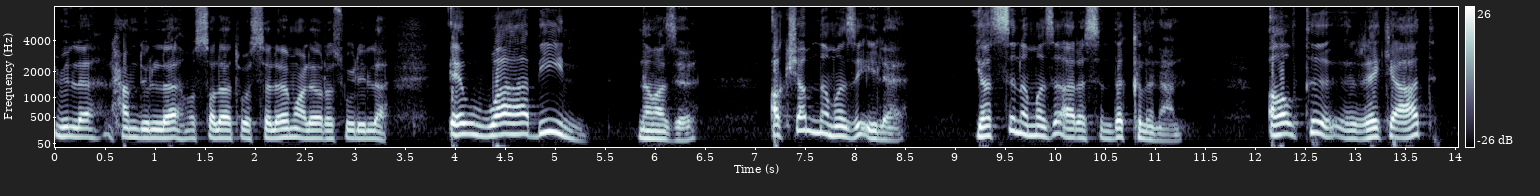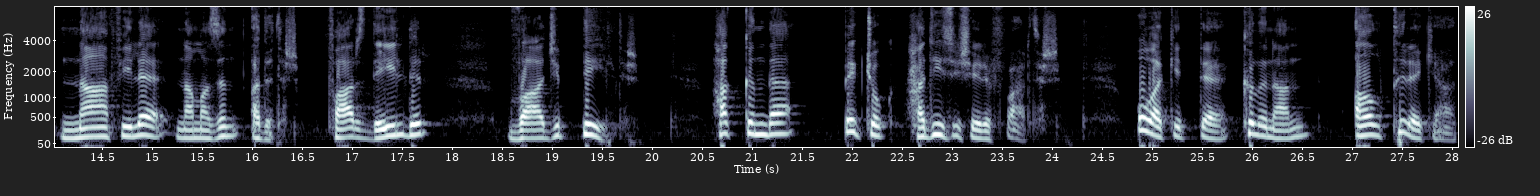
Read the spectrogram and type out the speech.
Bismillah, elhamdülillah, ve salatu ve selamu ala Resulillah. Evvabin namazı, akşam namazı ile yatsı namazı arasında kılınan altı rekat nafile namazın adıdır. Farz değildir, vacip değildir. Hakkında pek çok hadisi şerif vardır. O vakitte kılınan altı rekat,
